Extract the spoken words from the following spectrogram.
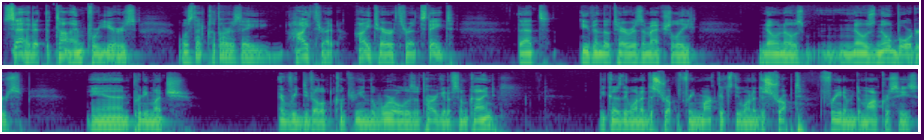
said at the time for years was that Qatar is a high threat, high terror threat state. That even though terrorism actually no knows knows no borders, and pretty much every developed country in the world is a target of some kind because they want to disrupt free markets, they want to disrupt freedom, democracies,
